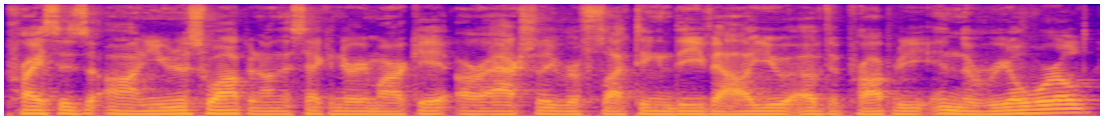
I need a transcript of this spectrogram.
prices on Uniswap and on the secondary market are actually reflecting the value of the property in the real world.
